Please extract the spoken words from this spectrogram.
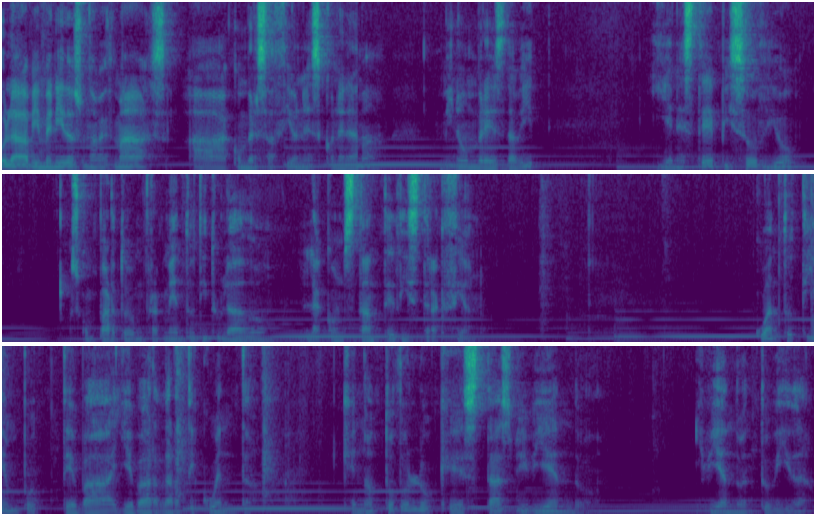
Hola, bienvenidos una vez más a Conversaciones con el Ama. Mi nombre es David y en este episodio os comparto un fragmento titulado La constante distracción. ¿Cuánto tiempo te va a llevar darte cuenta que no todo lo que estás viviendo y viendo en tu vida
